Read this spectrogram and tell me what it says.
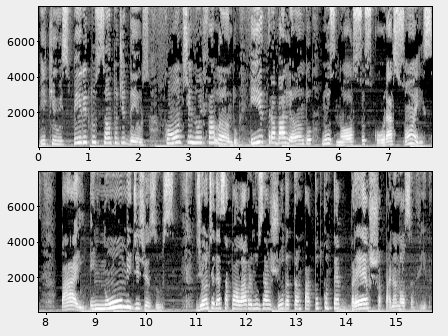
E que o Espírito Santo de Deus continue falando e trabalhando nos nossos corações. Pai, em nome de Jesus, Diante dessa palavra, nos ajuda a tampar tudo quanto é brecha, Pai, na nossa vida.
